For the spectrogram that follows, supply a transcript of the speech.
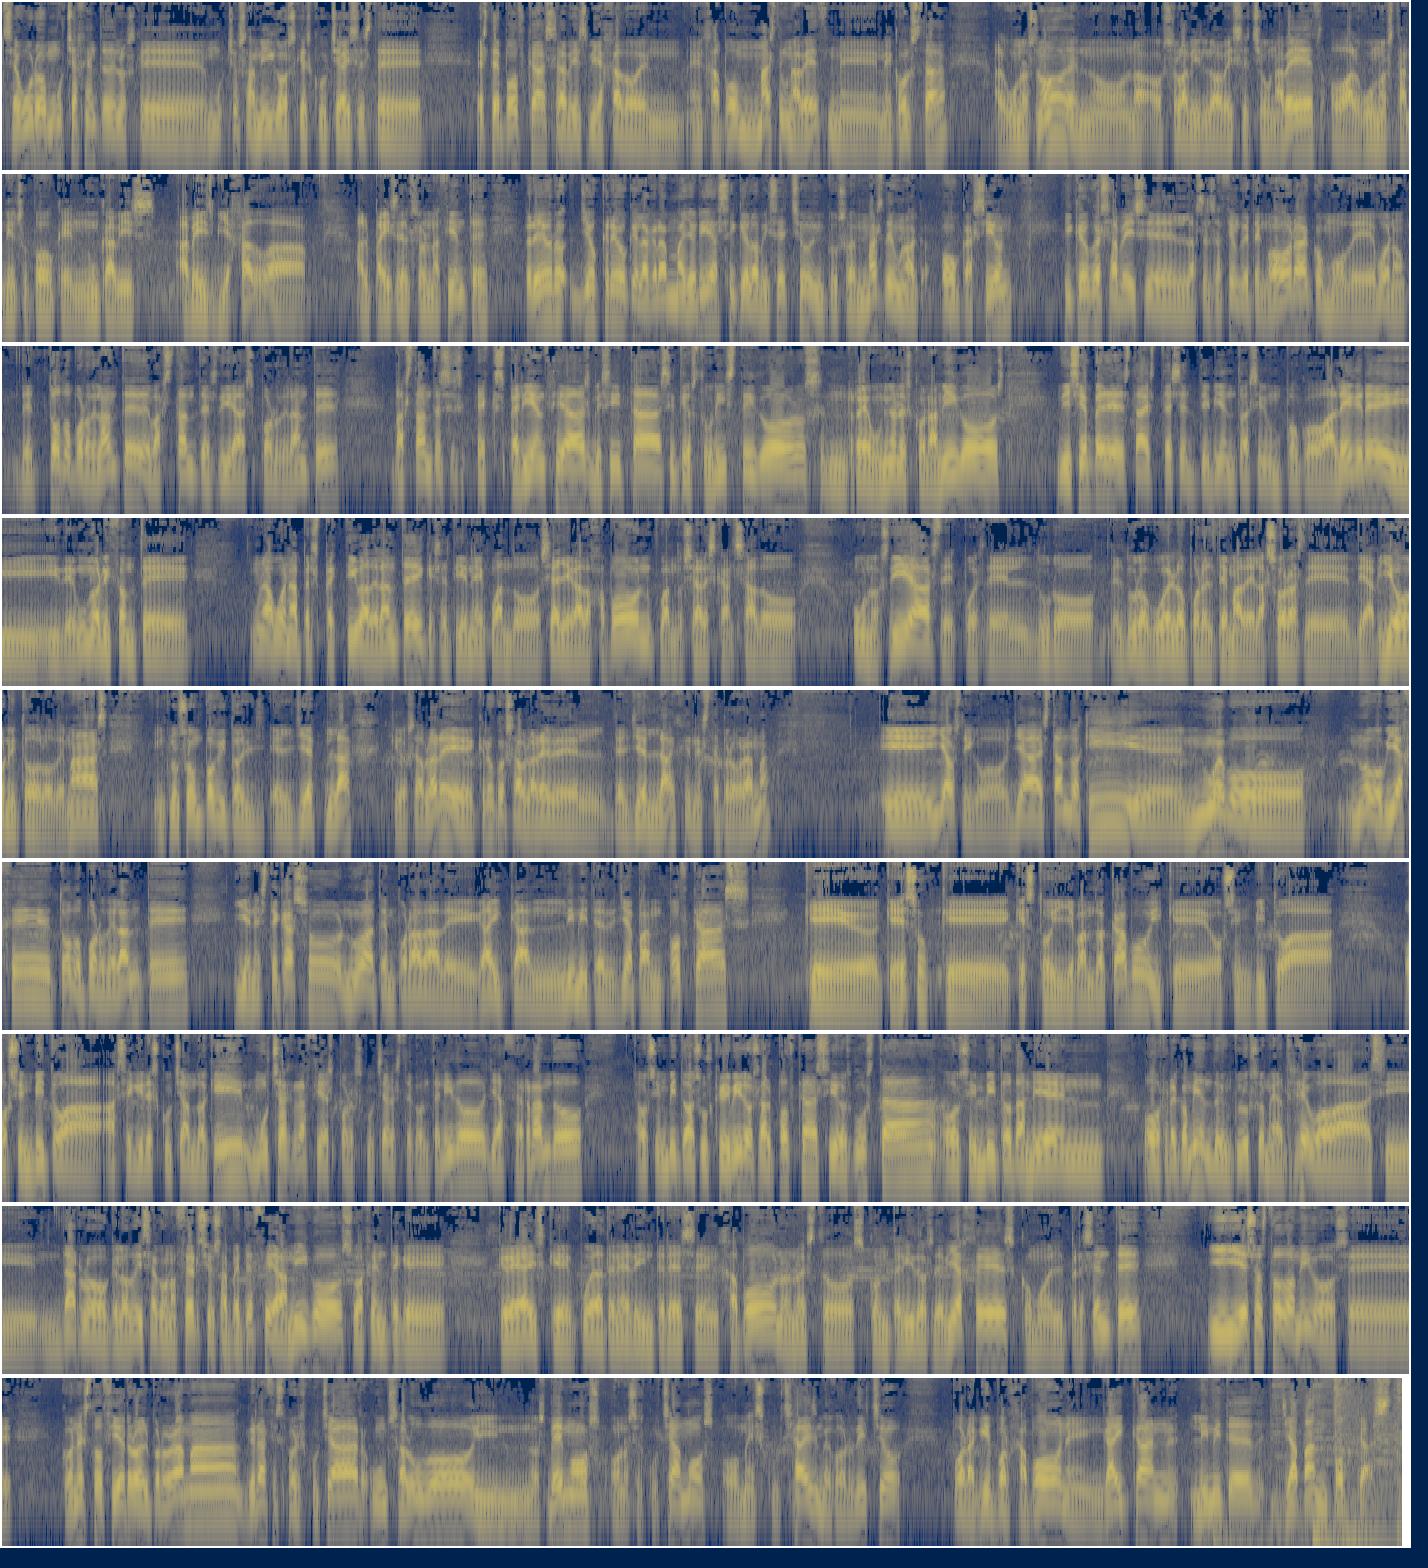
seguro mucha gente de los que muchos amigos que escucháis este este podcast habéis viajado en, en Japón más de una vez me, consta. Algunos no, eh, no, no solo lo habéis hecho una vez o algunos también supongo que nunca habéis habéis viajado al país del sol naciente. Pero yo, yo creo que la gran mayoría sí que lo habéis hecho incluso en más de una ocasión. Y creo que sabéis eh, la sensación que tengo ahora como de bueno de todo por delante de bastantes días por delante bastantes experiencias visitas sitios turísticos reuniones con amigos, y siempre está este sentimiento así un poco alegre y, de un horizonte una buena perspectiva adelante que se tiene cuando se ha llegado a Japón, cuando se ha descansado unos días después del duro, del duro vuelo por el tema de las horas de, avión y todo lo demás, incluso un poquito el, jet lag, que os hablaré, creo que os hablaré del, del, jet lag en este programa. Y ya os digo, ya estando aquí, eh, nuevo, nuevo viaje, todo por delante y en este caso nueva temporada de Gaikan Limited Japan Podcast que, que eso, que, que estoy llevando a cabo y que os invito a, os invito a, a, seguir escuchando aquí. Muchas gracias por escuchar este contenido. Ya cerrando, os invito a suscribiros al podcast si os gusta. Os invito también, os recomiendo, incluso me atrevo a si darlo, que lo deis a conocer, si os apetece, a amigos o a gente que creáis que pueda tener interés en Japón o en estos contenidos de viajes, como el presente. Y eso es todo, amigos. Eh, con esto cierro el programa. Gracias por escuchar. Un saludo y nos vemos o nos escuchamos o me escucháis, mejor dicho, por aquí por Japón en Gaikan Limited Japan Podcast.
